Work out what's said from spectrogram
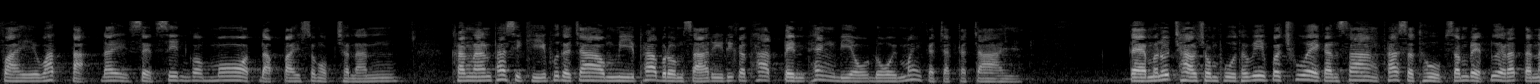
ไฟวัตตะได้เสร็จสิ้นก็มอดดับไปสงบฉะนั้น ครั้งนั้นพระสิกขีพุทธเจ้ามีพระบรมสารีริกธาตุเป็นแท่งเดียวโดยไม่กระจัดกระจาย แต่มนุษย์ชาวชมพูทวีปก็ช่วยกันสร้างพระสถูปสำเร็จด้วยรัตน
